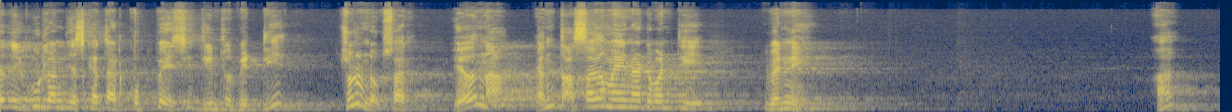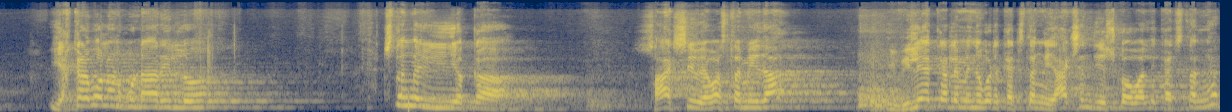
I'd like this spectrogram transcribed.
ఏదో ఇగురులను తీసుకెళ్తే ఆడ కుప్పేసి దీంట్లో పెట్టి చూడండి ఒకసారి. ఏదన్నా? ఎంత అసహమైనటువంటి ఇవన్నీ? ఎక్కడ పోవాలనుకుంటున్నారు వీళ్ళు? ఖచ్చితంగా ఈ యొక్క సాక్షి వ్యవస్థ మీద ఈ విలేకరుల మీద కూడా ఖచ్చితంగా యాక్షన్ తీసుకోవాలి. ఖచ్చితంగా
